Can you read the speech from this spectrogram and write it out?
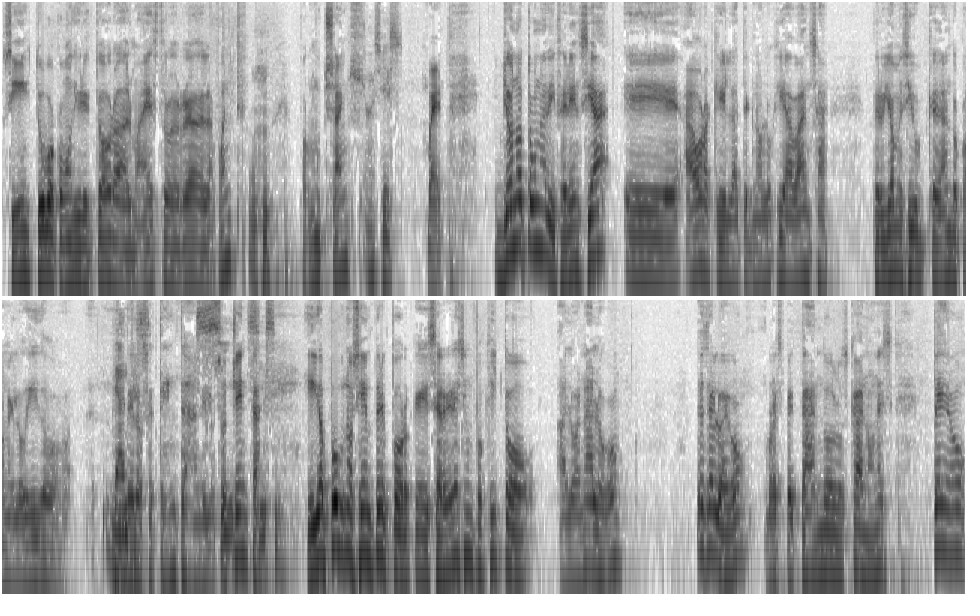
Sí, tuvo como director al maestro Herrera de la Fuente uh -huh. por muchos años. Así es. Bueno, yo noto una diferencia eh, ahora que la tecnología avanza pero yo me sigo quedando con el oído de, de los 70, de los sí, 80. Sí, sí. Y yo pugno siempre porque se regrese un poquito a lo análogo, desde luego, respetando los cánones, pero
